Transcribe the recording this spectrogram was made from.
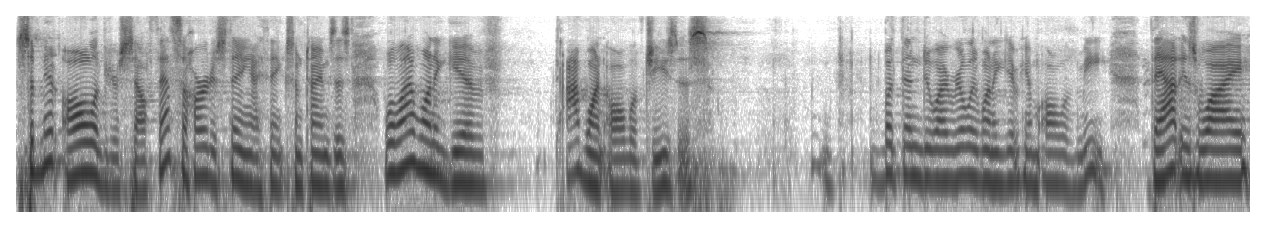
Submit all of yourself. That's the hardest thing, I think, sometimes is, well, I want to give, I want all of Jesus. But then do I really want to give him all of me? That is why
